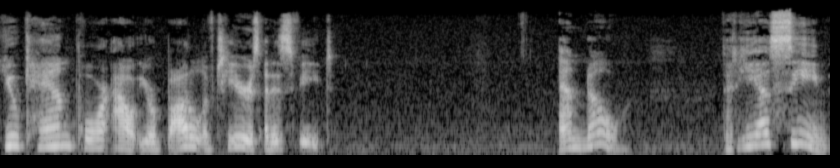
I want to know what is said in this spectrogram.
You can pour out your bottle of tears at his feet. And know that he has seen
